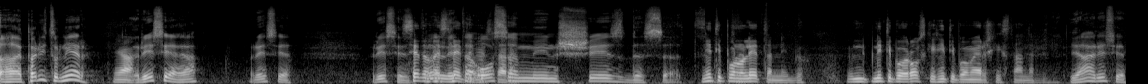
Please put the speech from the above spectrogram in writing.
Uh, prvi turnir? Ja. Res je, ja. Res je. Res je. 17 To je let je leta bil star. 68. Niti polnoleten ni bil. Niti po evropskih, niti po ameriških standardih. Ja, res je.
